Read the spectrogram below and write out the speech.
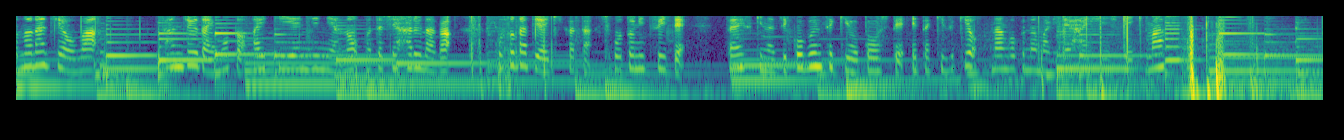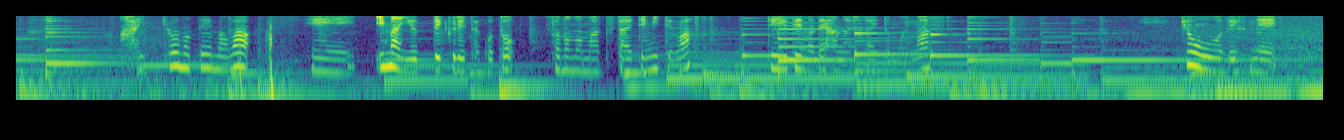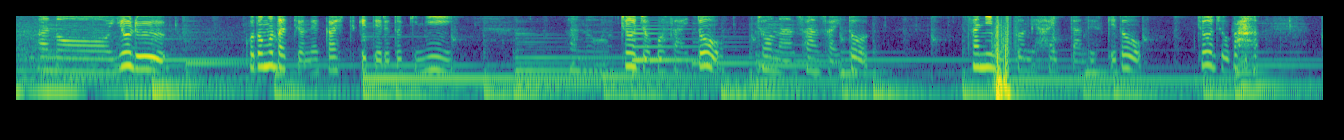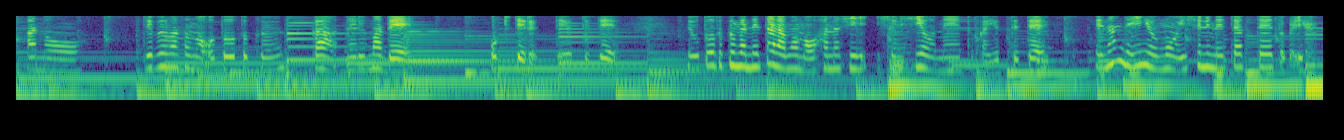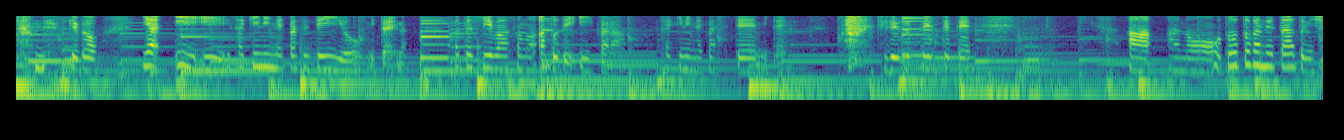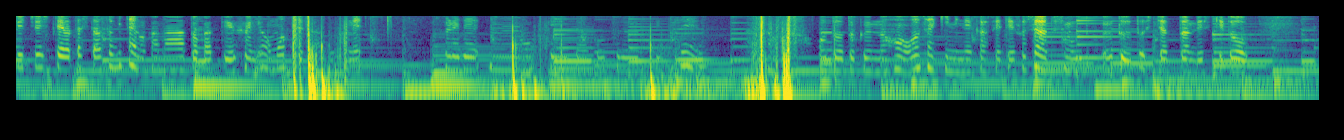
このラジオは30代元 IT エンジニアの私春菜が子育てや生き方仕事について大好きな自己分析を通して得た気づきを南国なまりで配信していきます。はい今日のテーマは、えー、今言ってくれたことそのまま伝えてみては？っていうテーマで話したいと思います。今日ですねあのー、夜子供たちを寝かしつけてる時にあの長女5歳と長男3歳と3人の布団に入ったんですけど長女が あの自分はその弟くんが寝るまで起きてるって言っててで弟くんが寝たらママお話一緒にしようねとか言っててえなんでいいよもう一緒に寝ちゃってとか言ったんですけどいやいいいい先に寝かせていいよみたいな。私はその後でいいから先に寝かせてみたいな感じでずっと言ってて。ああの弟が寝た後に集中して私と遊びたいのかなとかっていう風に思ってたんですね。それで「うん OK じゃあそうする」って言って。弟くんの方を先に寝かせてそしたら私もうとうとしちゃったんですけど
